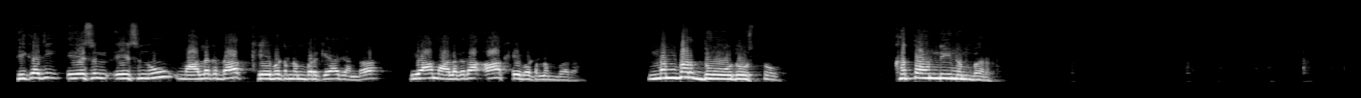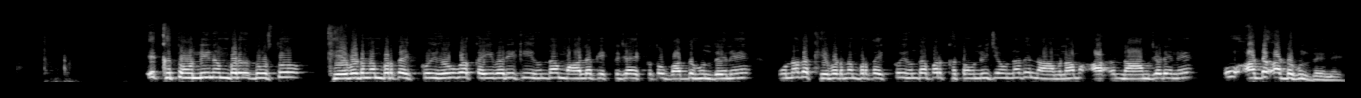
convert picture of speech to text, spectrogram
ਠੀਕ ਹੈ ਜੀ? ਇਸ ਇਸ ਨੂੰ ਮਾਲਕ ਦਾ ਖੇਵਟ ਨੰਬਰ ਕਿਹਾ ਜਾਂਦਾ ਵੀ ਆਹ ਮਾਲਕ ਦਾ ਆਹ ਖੇਵਟ ਨੰਬਰ ਆ। ਨੰਬਰ 2 ਦੋਸਤੋ, ਖਤੌਨੀ ਨੰਬਰ। ਇਹ ਖਤੌਨੀ ਨੰਬਰ ਦੋਸਤੋ, ਖੇਵਟ ਨੰਬਰ ਤਾਂ ਇੱਕੋ ਹੀ ਹੋਊਗਾ। ਕਈ ਵਾਰੀ ਕੀ ਹੁੰਦਾ, ਮਾਲਕ ਇੱਕ ਜਾਂ ਇੱਕ ਤੋਂ ਵੱਧ ਹੁੰਦੇ ਨੇ। ਉਹਨਾਂ ਦਾ ਖੇਵਟ ਨੰਬਰ ਤਾਂ ਇੱਕੋ ਹੀ ਹੁੰਦਾ ਪਰ ਖਤੌਨੀ 'ਚ ਉਹਨਾਂ ਦੇ ਨਾਮ ਨਾਮ ਨਾਮ ਜਿਹੜੇ ਨੇ ਉਹ ਅੱਡ-ਅੱਡ ਹੁੰਦੇ ਨੇ।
